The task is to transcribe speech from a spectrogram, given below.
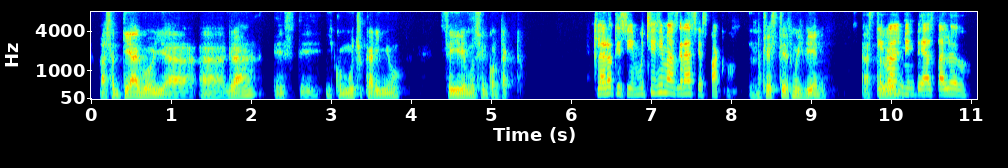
a Santiago y a, a Gra, este, y con mucho cariño seguiremos en contacto. Claro que sí. Muchísimas gracias, Paco. Que estés muy bien. Hasta Igualmente, hasta luego.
